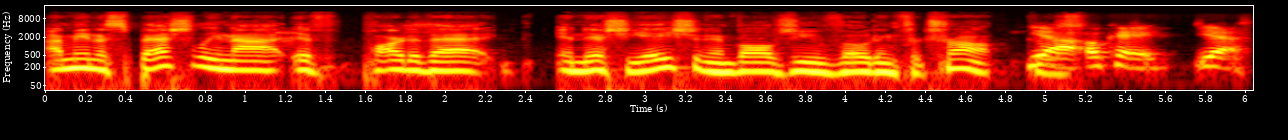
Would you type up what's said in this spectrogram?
I mean, especially not if part of that initiation involves you voting for Trump. Yeah. Okay. Yes.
